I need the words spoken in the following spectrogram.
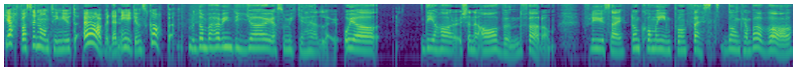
skaffa sig någonting utöver den egenskapen. Men de behöver inte göra så mycket heller. Och jag det har, känner avund för dem. För det är ju så här, de kommer in på en fest, de kan bara vara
